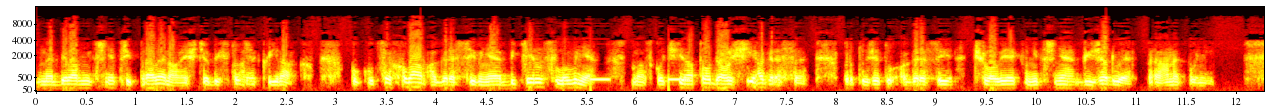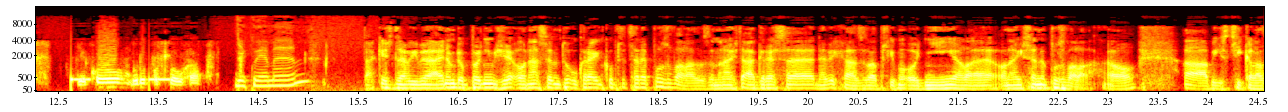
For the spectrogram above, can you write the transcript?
nebyla vnitřně připravená. Ještě bych to řekl jinak. Pokud se chovám agresivně, byť jen slovně, naskočí na to další agrese, protože tu agresi člověk vnitřně vyžaduje, práhne po ní. Děkuju, budu poslouchat. Děkujeme. Taky zdravíme. Já jenom doplním, že ona sem tu Ukrajinku přece nepozvala. To znamená, že ta agrese nevycházela přímo od ní, ale ona ji se nepozvala. Jo? A aby jí stříkala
